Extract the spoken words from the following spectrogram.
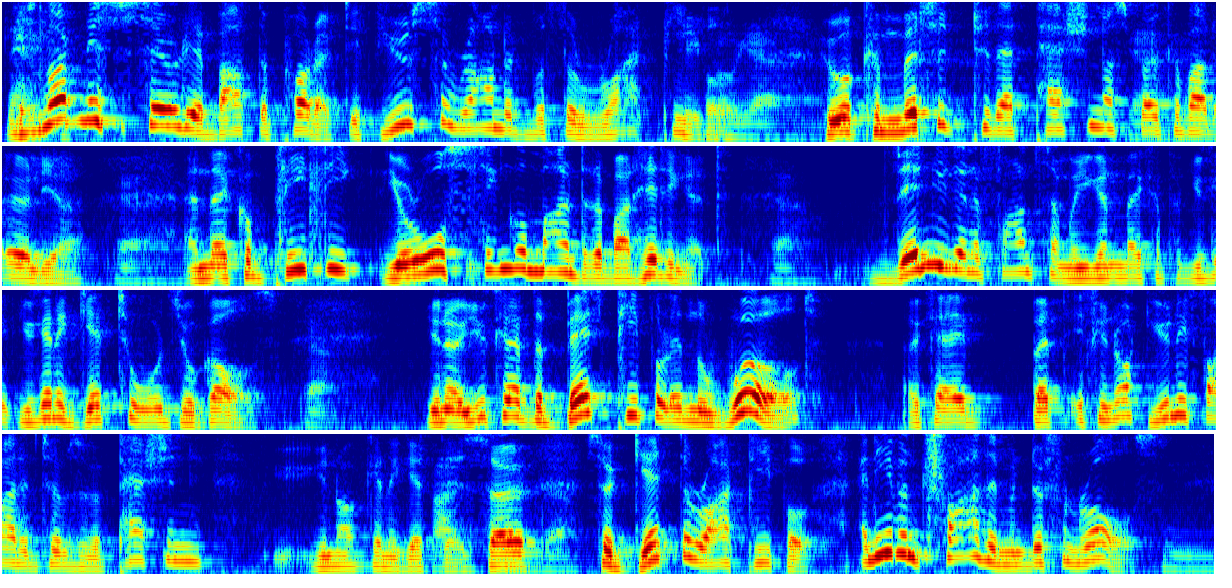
It's not necessarily about the product. If you're surrounded with the right people, People, yeah, yeah. who are committed to that passion I spoke about earlier, Yeah. and they're completely, you're all single minded about hitting it, Yeah. then you're going to find somewhere you're going to make up, you're you're going to get towards your goals. Yeah. You know, you can have the best people in the world, okay, but if you're not unified in terms of a passion, you're not going to get there. So, so get the right people and even try them in different roles. Mm.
